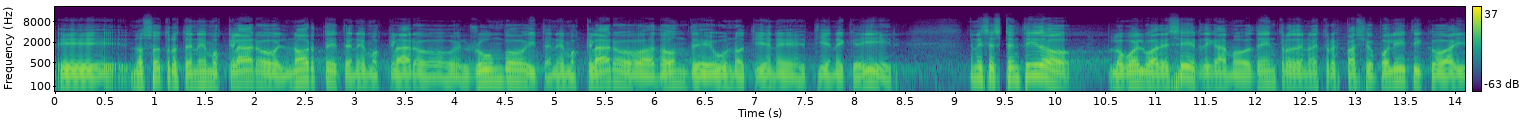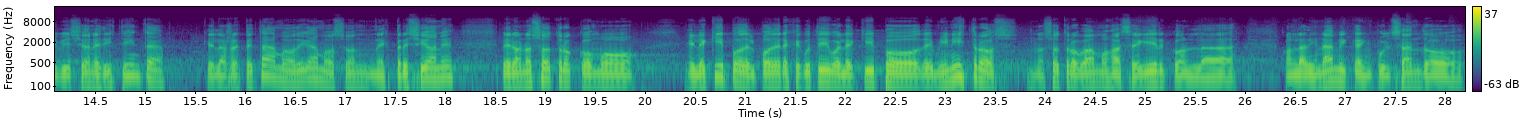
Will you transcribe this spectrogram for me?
eh, nosotros tenemos claro el norte, tenemos claro el rumbo y tenemos claro a dónde uno tiene, tiene que ir. En ese sentido, lo vuelvo a decir, digamos, dentro de nuestro espacio político hay visiones distintas, que las respetamos, digamos, son expresiones, pero nosotros como el equipo del Poder Ejecutivo, el equipo de ministros, nosotros vamos a seguir con la, con la dinámica impulsando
